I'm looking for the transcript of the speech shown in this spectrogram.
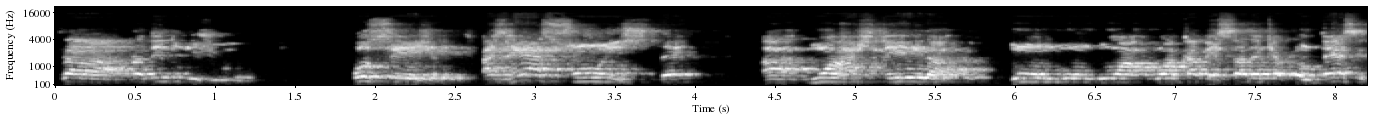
para dentro do jogo. Ou seja, as reações, né, de uma rasteira, de, um, uma, uma cabeçada que acontece,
